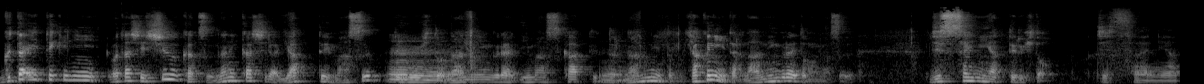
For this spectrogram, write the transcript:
具体的に私就活何かしらやってますっていう人うん何人ぐらいいますかって言ったらうん。何人と思う100人いたら何人ぐらいと思います？実際にやってる人。実際にやっ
